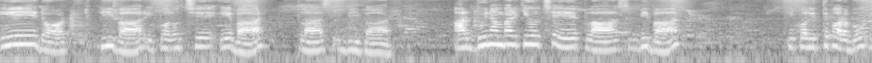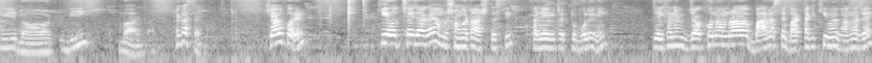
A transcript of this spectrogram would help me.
A dot B bar equal হচ্ছে এ বার প্লাস বি বার আর দুই নাম্বার কি হচ্ছে? A plus B bar equal লিখতে পারব এ ডট বি বার বার ঠিক আছে? খেয়াল করেন কি হচ্ছে জায়গায়? আমরা সংজ্ঞাটা আসতেছি। খালি এটা একটু বলে নিই যে এখানে যখন আমরা বার আছে বারটাকে কীভাবে ভাঙা যায়?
